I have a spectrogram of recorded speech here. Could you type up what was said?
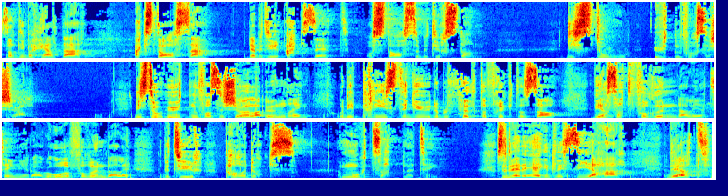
sånn, De var helt der. Ekstase, det betyr exit, og stase betyr stand. De sto utenfor seg sjøl. De sto utenfor seg sjøl av undring, og de priste Gud og ble fulgt av frykt og sa vi har sett forunderlige ting i dag. Og Ordet 'forunderlig' betyr paradoks. Motsettende ting. Så det det egentlig sier her, det er at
